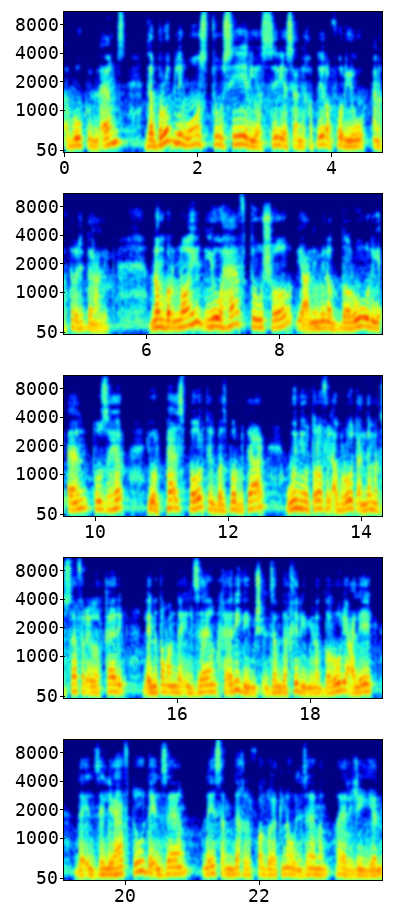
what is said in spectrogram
أبوك بالأمس the problem was too serious. Serious يعني خطيرة for you. يعني خطيرة جدا عليك. number 9 you have to show يعني من الضروري أن تظهر your passport الباسبور بتاعك when you travel abroad عندما تسافر إلى الخارج لأن طبعا ده إلزام خارجي مش إلزام داخلي. من الضروري عليك ده إلزام اللي have to ده إلزام ليس من داخل الفرد ولكنه إلزاما خارجيا.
